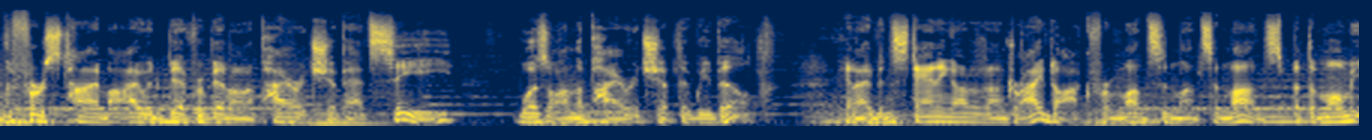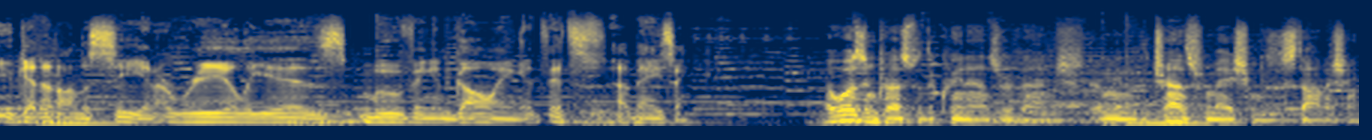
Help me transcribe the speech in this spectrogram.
The first time I would ever been on a pirate ship at sea was on the pirate ship that we built. And I'd been standing on it on dry dock for months and months and months. But the moment you get it on the sea and it really is moving and going, it's, it's amazing. I was impressed with the Queen Anne's Revenge. I mean, the transformation was astonishing,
